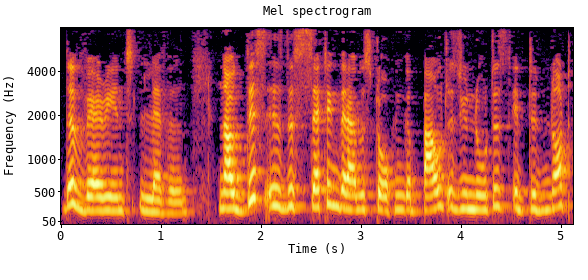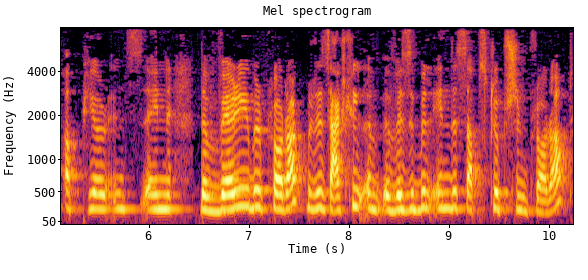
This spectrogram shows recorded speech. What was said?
the variant level. Now, this is the setting that I was talking about. As you noticed, it did not appear in, in the variable product, but it's actually uh, visible in the subscription product.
